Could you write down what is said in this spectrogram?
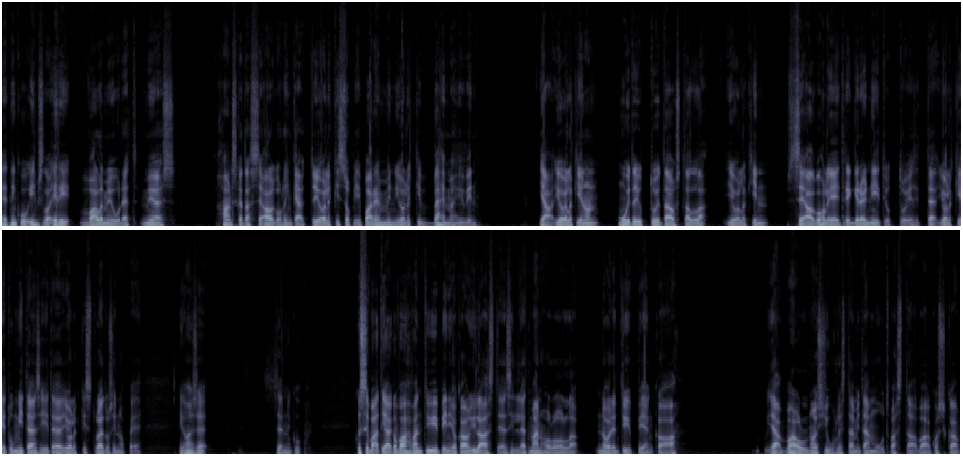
että niin kuin ihmisillä on eri valmiudet myös hanskata se alkoholin käyttö. Joillekin sopii paremmin, joillekin vähemmän Mm. hyvin. Ja joillakin on muita juttuja taustalla, joillakin se alkoholi ei triggeröi niitä juttuja ja sitten joillekin ei tule mitään siitä ja joillekin se tulee tosi nopea. Niin onhan se, se on niin kuin, kun se vaatii aika vahvan tyypin, joka on yläasteen silleen, että mä en halua olla noiden tyyppien kaa ja mä oon ollut noissa juhlissa tai mitään muut vastaavaa, koska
